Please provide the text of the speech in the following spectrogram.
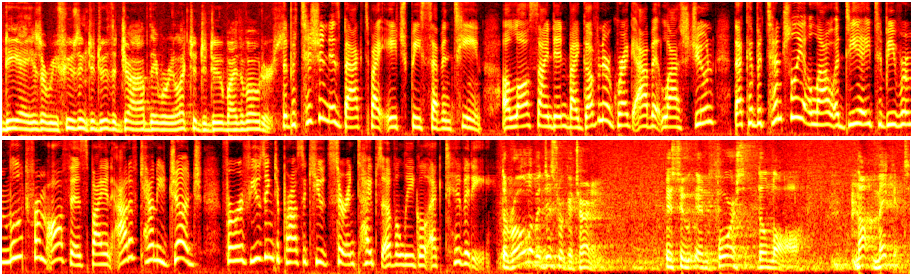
DAs are refusing to do the job they were elected to do by the voters. The petition is backed by HB 17, a law signed in by Governor Greg Abbott last June that could potentially allow a DA to be removed from office by an out of county judge for refusing to prosecute certain types of illegal activity. The role of a district attorney is to enforce the law not make it.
